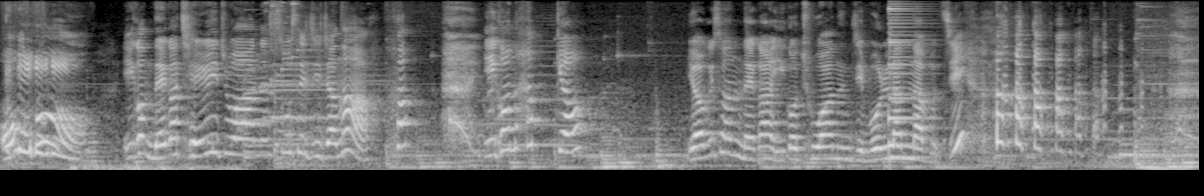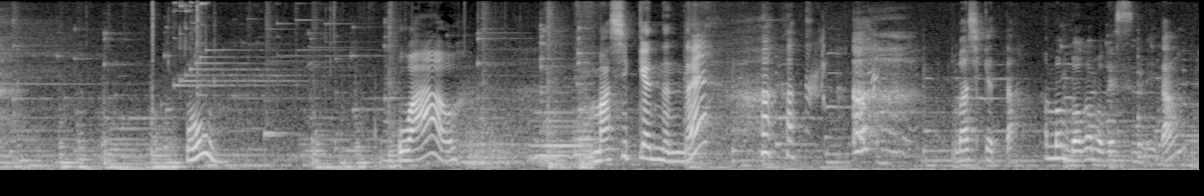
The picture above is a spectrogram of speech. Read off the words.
오, 이건 내가 제일 좋아하는 소세지잖아. 이건 합격. 여기선 내가 이거 좋아하는지 몰랐나 보지? 오, 와우, 맛있겠는데? 맛있겠다. 한번 먹어보겠습니다. 음?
